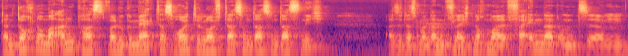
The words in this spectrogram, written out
dann doch nochmal anpasst, weil du gemerkt hast, heute läuft das und das und das nicht. Also, dass man dann vielleicht nochmal verändert und ähm,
